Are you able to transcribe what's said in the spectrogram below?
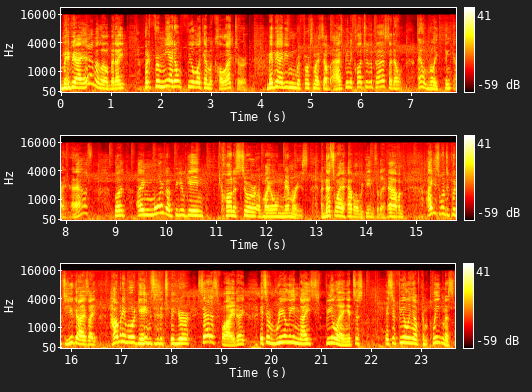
"Maybe I am a little bit." I, but for me, I don't feel like I'm a collector. Maybe I've even referred to myself as being a collector in the past. I don't. I don't really think I have. But I'm more of a video game connoisseur of my own memories. And that's why I have all the games that I have. And I just want to put to you guys, like, how many more games is it till you're satisfied? I, it's a really nice feeling. It's just, it's a feeling of completeness.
